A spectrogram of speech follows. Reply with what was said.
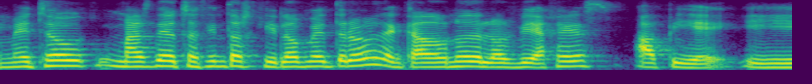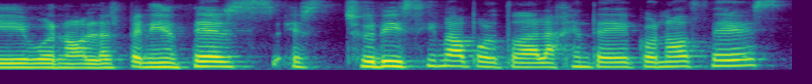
me he hecho más de 800 kilómetros en cada uno de los viajes a pie. Y bueno, la experiencia es, es chulísima por toda la gente que conoces.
